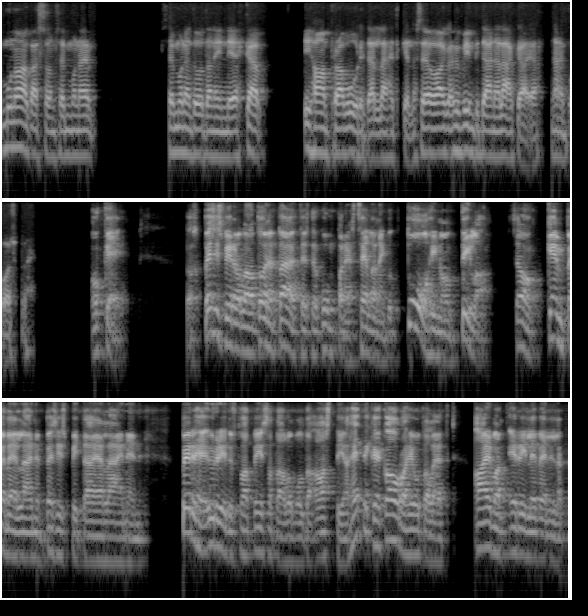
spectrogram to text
munakas on semmoinen, semmoinen tuota, niin, niin ehkä ihan bravuuri tällä hetkellä. Se on aika hyvin pitää nälkää ja näin poispäin. Okei. Okay. Pesisvirralla on toinen pääyhteistyökumppaneista sellainen kuin Tuohinon tila. Se on kempeleläinen, pesispitäjäläinen perheyritys 1500-luvulta asti, ja he tekevät kaurahiutaleet aivan eri levelillä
